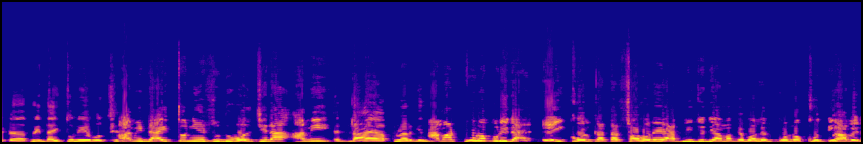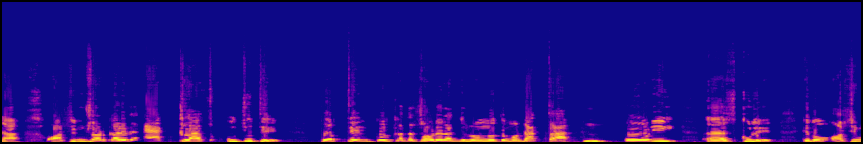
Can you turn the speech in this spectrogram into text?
এটা আপনি দায়িত্ব নিয়ে বলছেন। আমি দায়িত্ব নিয়ে শুধু বলছি না আমি দায় আপনার কিন্তু। আমার পুরোপুরি দায়। এই কলকাতা শহরে আপনি যদি আমাকে বলেন কোনো ক্ষতি হবে না অসীম সরকারের এক ক্লাস উঁচুতে পড়তেন কলকাতা শহরের একজন অন্যতম ডাক্তার ওরই স্কুলের। এবং অসীম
